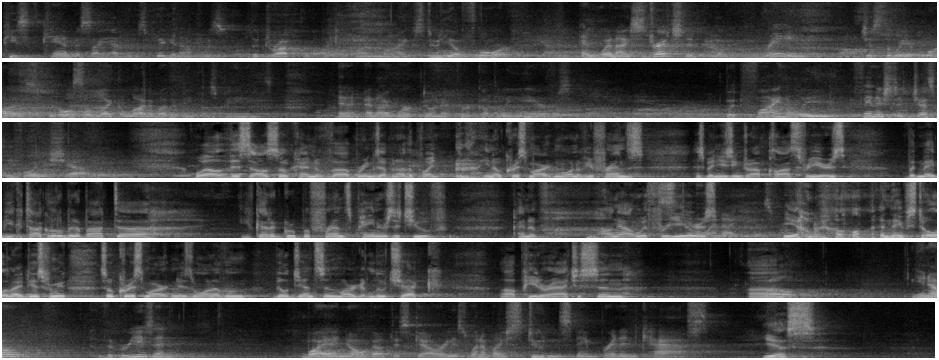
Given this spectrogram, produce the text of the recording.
piece of canvas I had that was big enough was the drop cloth on my studio floor. And when I stretched it, it looked great, just the way it was, but also like a lot of other people's paintings. And, and I worked on it for a couple of years, but finally finished it just before the show. Well, this also kind of uh, brings up another point. you know, Chris Martin, one of your friends, has been using drop cloths for years, but maybe you could talk a little bit about. Uh, you've got a group of friends, painters that you've kind of hung out with for years. Stolen ideas from Yeah, well, and they've stolen ideas from you. So Chris Martin is one of them. Bill Jensen, Margrit Lewczuk, uh, Peter Acheson. well, you know, the reason why I know about this gallery is one of my students named Brendan Cass Yes.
